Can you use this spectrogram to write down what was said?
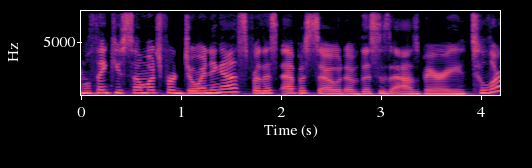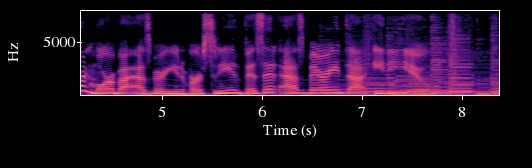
Well, thank you so much for joining us for this episode of This is Asbury. To learn more about Asbury University, visit asbury.edu.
